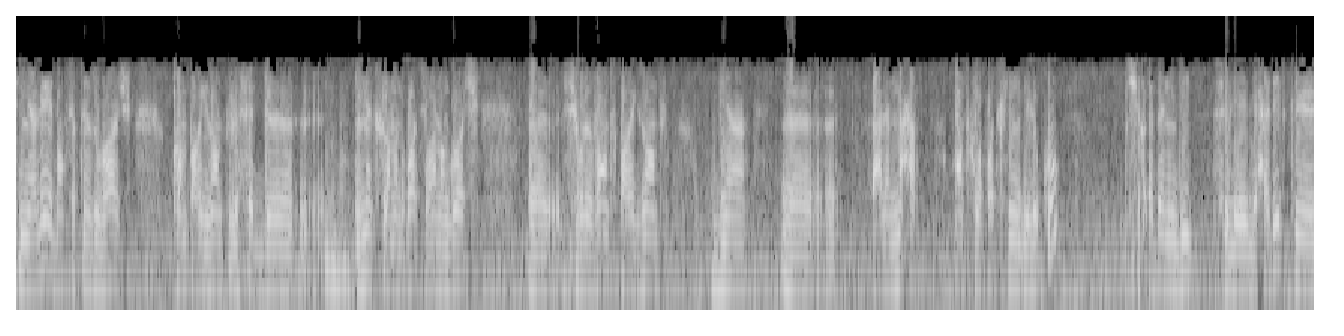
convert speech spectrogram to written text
signalées dans certains ouvrages, comme par exemple le fait de, de mettre la main droite sur la main gauche, euh, sur le ventre par exemple, ou bien à la entre la poitrine et le cou, Cheikh Adan dit c'est les, les, hadiths que,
